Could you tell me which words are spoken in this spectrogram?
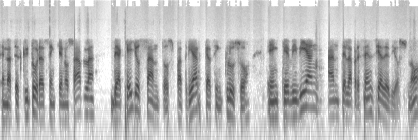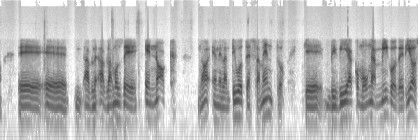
en las escrituras en que nos habla de aquellos santos, patriarcas incluso, en que vivían ante la presencia de Dios, ¿no? Eh, eh, hablamos de Enoch, ¿no? En el Antiguo Testamento, que vivía como un amigo de Dios.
